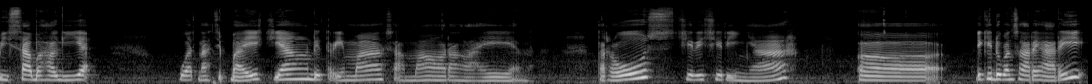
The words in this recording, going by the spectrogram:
bisa bahagia buat nasib baik yang diterima sama orang lain. Terus ciri-cirinya uh, di kehidupan sehari-hari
